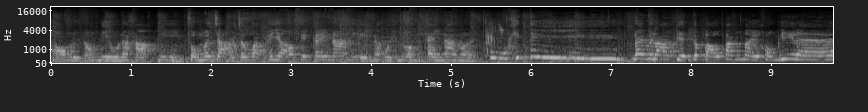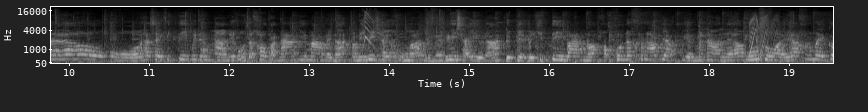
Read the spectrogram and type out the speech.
ทองหรือน้องบิวนะครับนี่ส่งมาจากจังหวัดพะเยาใกล้ๆหน้านี่เองนะ อุ้ยล่วงใกล้หน้าหน่อยโอ้คิตตี้ได้เวลาเปลี่ยนกระเป๋าตังค์ใหม่ของพี่แล้ว โอ้โหถ้าใช้คิตตี้ไปทำงานนี่คงจะเข้ากับหน้าพี่มากเลยนะ ตอนนี้พี่ใช้คูมะอยู่ไงพี่ใช้อยู่นะเดี๋ยวเปลี่ยนเป็นคิตตี้บ้างเนาะขอบคุณนะครับอยากเปลี่ยนมานานแล้วอู้สวยอะข้างในก็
